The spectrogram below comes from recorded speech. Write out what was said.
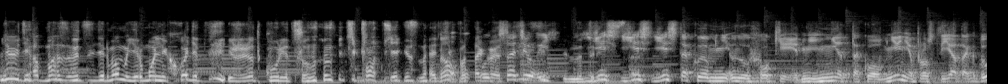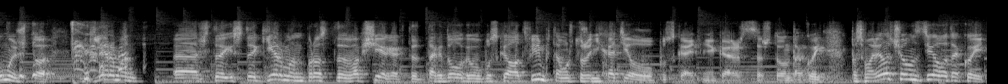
люди обмазываются дерьмом, и Ермольник ходит и жрет курицу. Ну, типа, вот я не знаю, Ну, типа, такое. кстати, есть, есть, есть такое мнение, ну, окей, не- нет такого мнения, просто я так думаю, что Герман, э, что, что Герман просто вообще как-то так долго выпускал этот фильм, потому что уже не хотел его выпускать, мне кажется, что он такой, посмотрел, что он сделал, такой,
